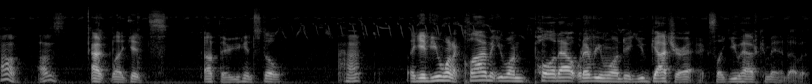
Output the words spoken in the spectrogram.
Oh, I was. Uh, like, it's up there. You can still. Huh? Like, if you want to climb it, you want to pull it out, whatever you want to do, you've got your axe. Like, you have command of it.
